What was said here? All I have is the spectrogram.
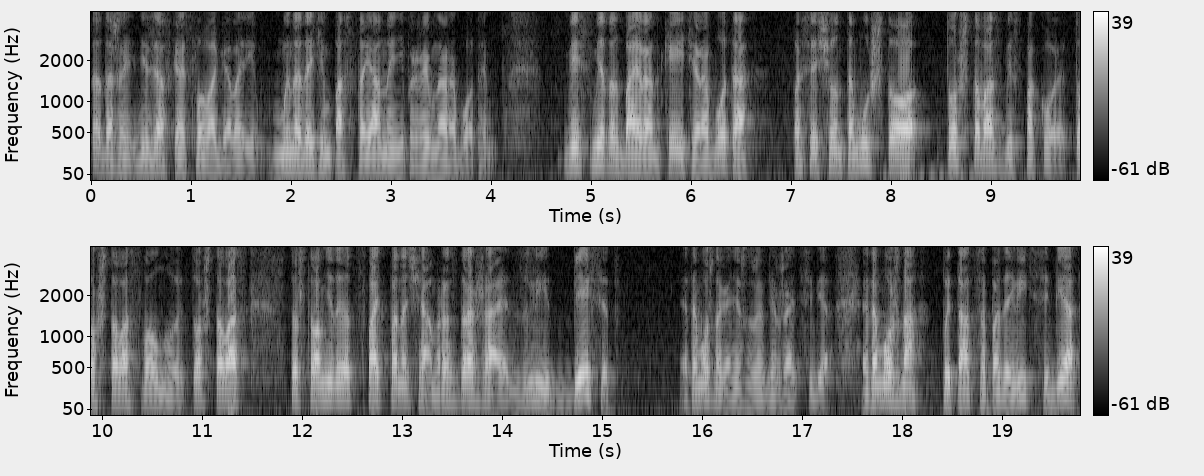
да, даже нельзя сказать слово говорим. Мы над этим постоянно и непрерывно работаем весь метод Байрон Кейти, работа посвящен тому, что то, что вас беспокоит, то, что вас волнует, то, что, вас, то, что вам не дает спать по ночам, раздражает, злит, бесит, это можно, конечно же, держать в себе. Это можно пытаться подавить в себе,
